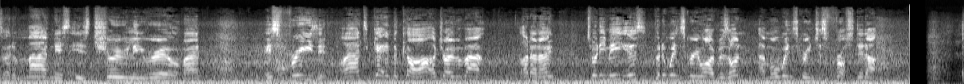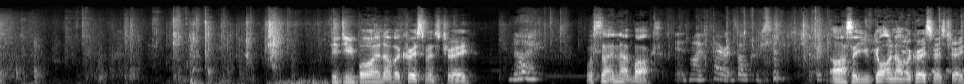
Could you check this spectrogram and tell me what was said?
So the madness is truly real, man. It's freezing. I had to get in the car. I drove about, I don't know, 20 metres, put the windscreen wipers on, and my windscreen just frosted up. Did you buy another Christmas tree? No, What's that in that box? it's my parents' old Christmas tree. Oh, so you've got another Christmas tree?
